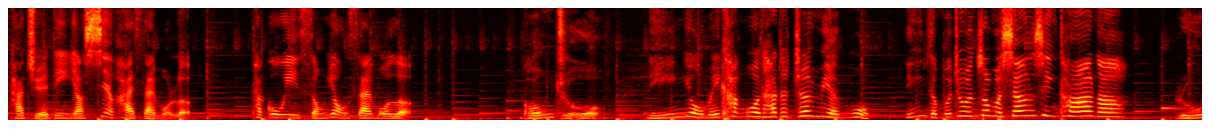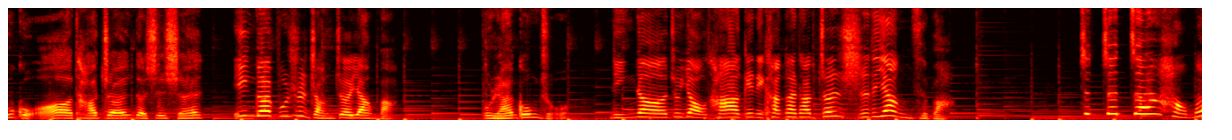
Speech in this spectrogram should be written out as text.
她决定要陷害塞莫勒。他故意怂恿塞莫勒：“公主，您又没看过他的真面目，您怎么就这么相信他呢？如果他真的是神，应该不是长这样吧？不然，公主，您呢就要他给你看看他真实的样子吧。这、这、这样好吗？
